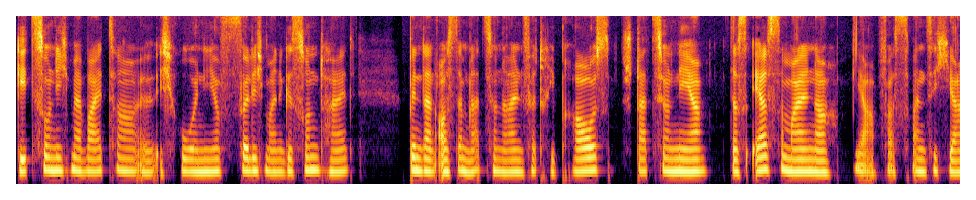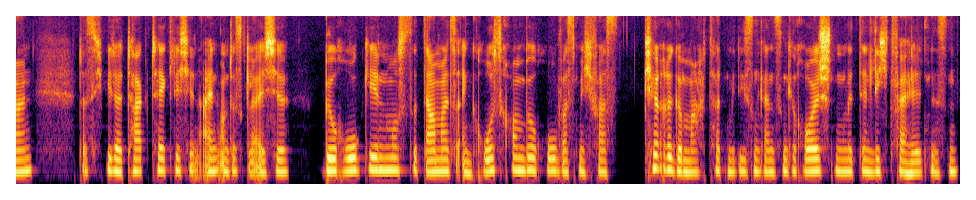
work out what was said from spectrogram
geht so nicht mehr weiter. Äh, ich ruiniere völlig meine Gesundheit. Bin dann aus dem nationalen Vertrieb raus, stationär. Das erste Mal nach ja, fast 20 Jahren, dass ich wieder tagtäglich in ein und das gleiche Büro gehen musste, damals ein Großraumbüro, was mich fast kirre gemacht hat mit diesen ganzen Geräuschen, mit den Lichtverhältnissen.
